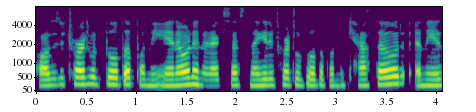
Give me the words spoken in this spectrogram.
positive charge would build up on the anode and an excess negative charge would build up on the cathode, and the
